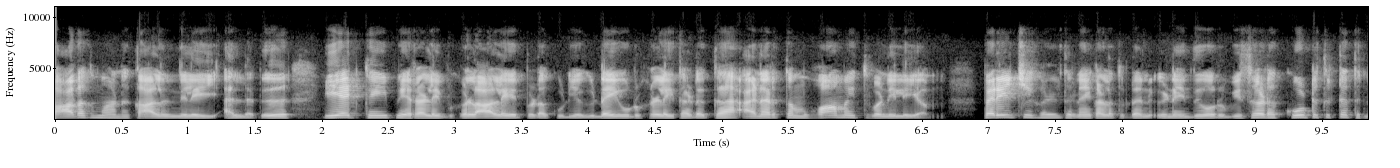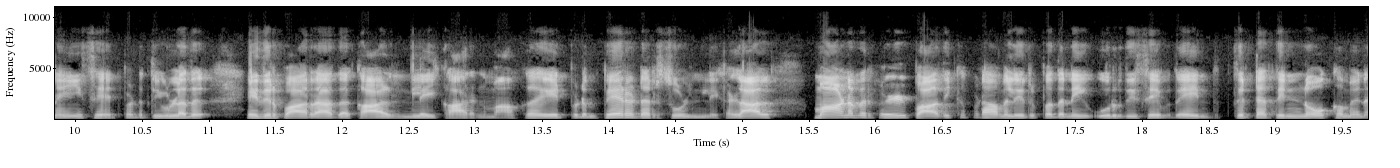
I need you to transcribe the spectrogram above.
பாதகமான காலநிலை அல்லது இயற்கை பேரழிவுகளால் ஏற்படக்கூடிய இடையூறுகளை தடுக்க அனர்த்த முகாமைத்துவ நிலையம் பரீட்சைகள் திணைக்களத்துடன் இணைந்து ஒரு விசேட கூட்டு திட்டத்தினை செயற்படுத்தியுள்ளது. எதிர்பாராத காலநிலை காரணமாக ஏற்படும் பேரிடர் சூழ்நிலைகளால் மாணவர்கள் பாதிக்கப்படாமல் இருப்பதனை உறுதி செய்வதே இந்த திட்டத்தின் நோக்கம் என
